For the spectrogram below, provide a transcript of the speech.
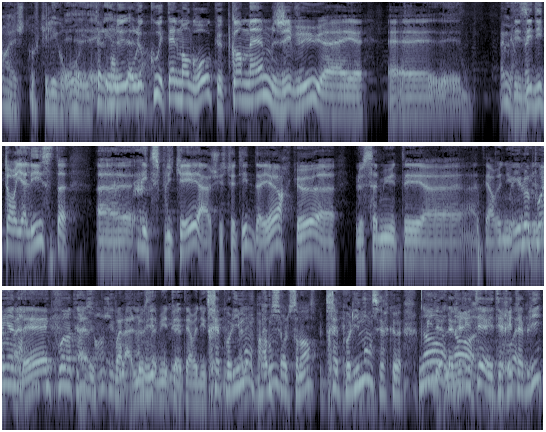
Ouais, je trouve qu'il est gros. il est Euh, tellement le, gros, le coup est tellement gros que quand même j'ai vu euh, euh, des fait- éditorialistes euh, expliquer, à juste titre d'ailleurs, que euh, le SAMU était euh, intervenu. Oui, le point, il fallait. du point intéressant, Voilà, le Mais- SAMU était mais intervenu. Très poliment, pardon. Sur le comment Très poliment, c'est-à-dire que Non, oui, la, la non, vérité a été ouais. rétablie,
